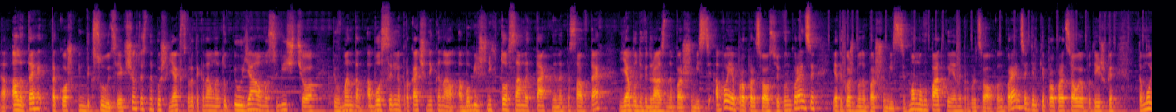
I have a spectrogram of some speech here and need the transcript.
Е, Але теги також індексуються. Якщо хтось напише, як створити канал на YouTube, і уявимо собі, що ти в мене там або сильно прокачаний канал, або більш ніхто саме так не написав тег, я буду відразу на першому місці. Або я пропрацював свою конкуренцію, я також буду на першому місці. В моєму випадку я не пропрацював конкуренцію, тільки пропрацьовую потрішки. Тому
